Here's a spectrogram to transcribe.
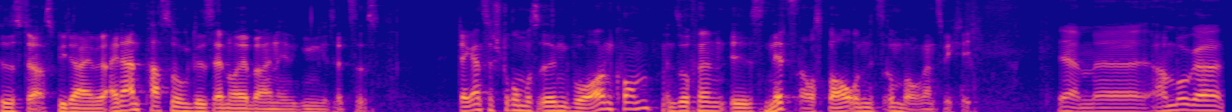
ist es das. Wieder eine Anpassung des Erneuerbaren Energiengesetzes. Der ganze Strom muss irgendwo ankommen. Insofern ist Netzausbau und Netzumbau ganz wichtig. Ja, im äh, Hamburger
